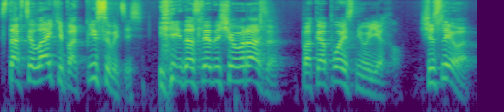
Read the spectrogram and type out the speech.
Ставьте лайки, подписывайтесь. И до следующего раза, пока поезд не уехал. Счастливо!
